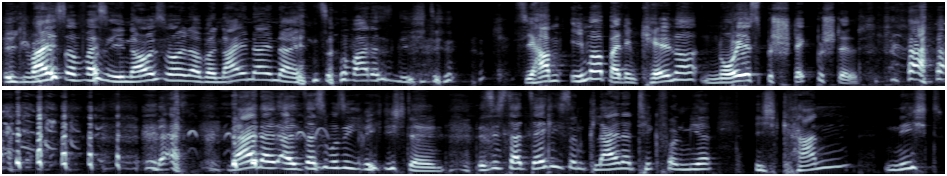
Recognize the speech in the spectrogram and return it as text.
Ich weiß, auf was Sie hinaus wollen, aber nein, nein, nein, so war das nicht. Sie haben immer bei dem Kellner neues Besteck bestellt. Nein, nein, also das muss ich richtig stellen. Das ist tatsächlich so ein kleiner Tick von mir. Ich kann nicht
